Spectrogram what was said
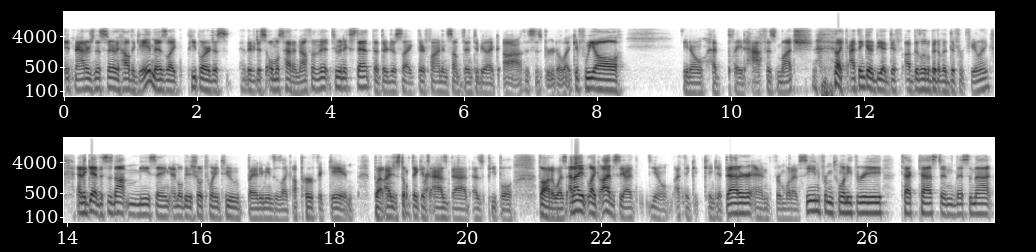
it matters necessarily how the game is. Like people are just they've just almost had enough of it to an extent that they're just like they're finding something to be like, ah, this is brutal. Like if we all, you know, had played half as much, like I think it would be a diff a little bit of a different feeling. And again, this is not me saying MLB the Show 22 by any means is like a perfect game, but I just don't think it's right. as bad as people thought it was. And I like obviously I you know I think it can get better. And from what I've seen from 23 tech test and this and that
